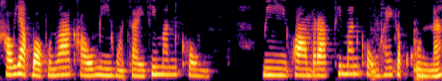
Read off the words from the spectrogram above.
เขาอยากบอกคุณว่าเขามีหัวใจที่มั่นคง มีความรักที่มั่นคงให้กับคุณนะ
